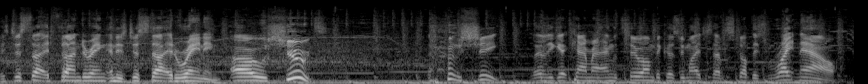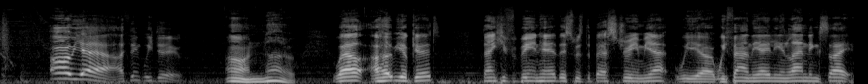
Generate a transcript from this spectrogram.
It's just started thundering, and it's just started raining. Oh shoot! Oh shit! Let me get camera angle two on because we might just have to stop this right now. Oh yeah, I think we do. Oh no. Well, I hope you're good. Thank you for being here. This was the best stream yet. We uh, we found the alien landing site.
